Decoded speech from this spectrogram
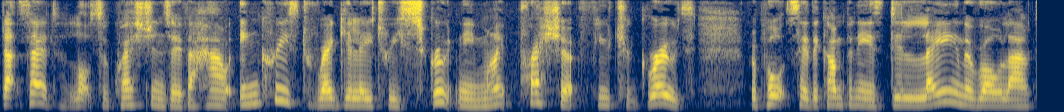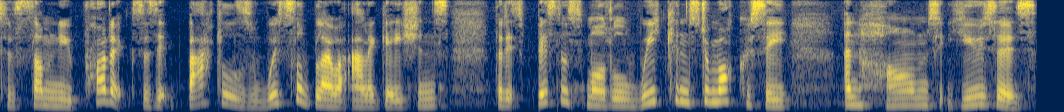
That said, lots of questions over how increased regulatory scrutiny might pressure future growth. Reports say the company is delaying the rollout of some new products as it battles whistleblower allegations that its business model weakens democracy and harms users.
